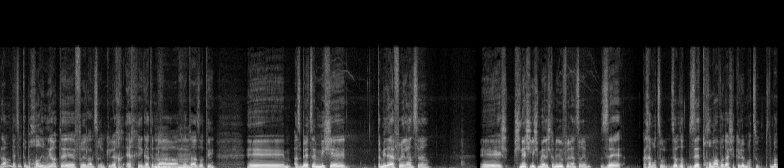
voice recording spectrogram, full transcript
למה בעצם אתם בוחרים להיות uh, פרילנסרים? כאילו איך איך הגעתם Mm-hmm, להחלטה הזאתי. Uh, אז בעצם מי שתמיד היה פרילנסר אה, שני שליש מאלה שתמיד היו פרילנסרים זה ככה הם רצו זה, זה, זה תחום העבודה שכאילו הם רצו זאת אומרת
